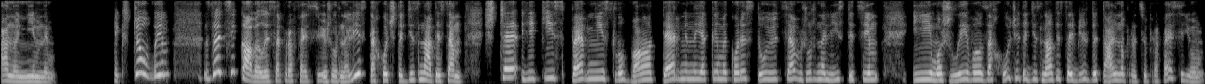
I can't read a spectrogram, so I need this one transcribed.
анонімним. Якщо ви зацікавилися професією журналіста, хочете дізнатися ще якісь певні слова, терміни, якими користуються в журналістиці, і, можливо, захочете дізнатися більш детально про цю професію,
